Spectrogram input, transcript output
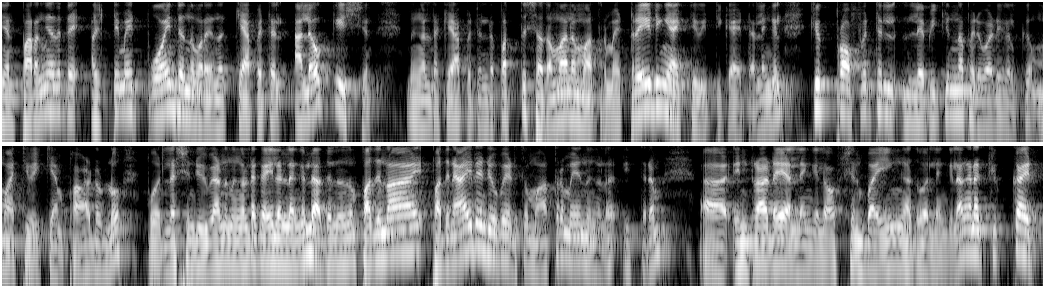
ഞാൻ പറഞ്ഞതിന്റെ അൾട്ടിമേറ്റ് പോയിന്റ് എന്ന് പറയുന്നത് ക്യാപിറ്റൽ അലോക്കേഷൻ നിങ്ങളുടെ ക്യാപിറ്റലിന്റെ പത്ത് ശതമാനം മാത്രമേ ട്രേഡിംഗ് ആക്ടിവിറ്റിക്കായിട്ട് അല്ലെങ്കിൽ ക്വിക്ക് പ്രോഫിറ്റിൽ ലഭിക്കുന്ന പരിപാടികൾക്ക് മാറ്റിവെക്കാൻ പാടുള്ളൂ. ഇപ്പോൾ ഒരു ലക്ഷം രൂപയാണ് നിങ്ങളുടെ കയ്യിലുണ്ടെങ്കിൽ അതിൽ നിന്നും പതിനായി പതിനായിരം രൂപ എടുത്ത് മാത്രമേ നിങ്ങൾ ഇത്തരം ഇൻട്രാഡേ അല്ലെങ്കിൽ ഓപ്ഷൻ ബൈയിങ് അതും അല്ലെങ്കിൽ അങ്ങനെ ക്വിക്കായിട്ട്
